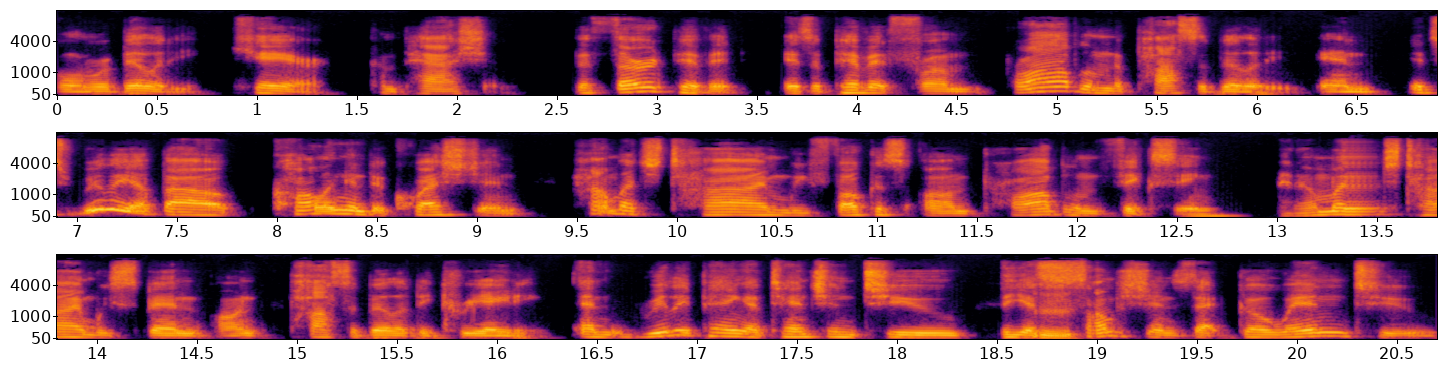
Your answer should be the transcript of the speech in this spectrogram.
vulnerability care compassion. The third pivot is a pivot from problem to possibility. And it's really about calling into question how much time we focus on problem fixing and how much time we spend on possibility creating and really paying attention to the mm. assumptions that go into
